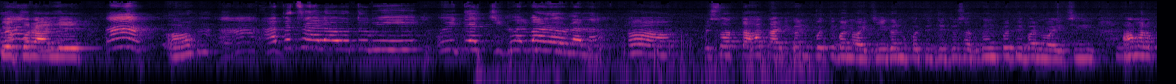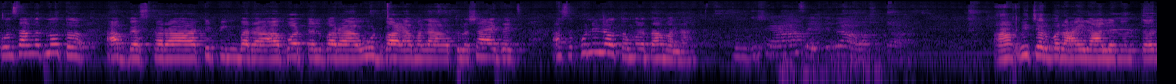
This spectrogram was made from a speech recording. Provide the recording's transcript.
पेपर आले. हा, मी स्वतः हाताने गणपती बनवायची गणपतीच्या दिवसात गणपती बनवायची. आम्हाला कोण सांगत नव्हतं अभ्यास करा टिपिंग भरा बॉटल भरा उठ बाळा मला तुला शाळेत जायचं. असं कोणी नव्हतं म्हणत आम्हाला. हा विचार बरं आईला आल्यानंतर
